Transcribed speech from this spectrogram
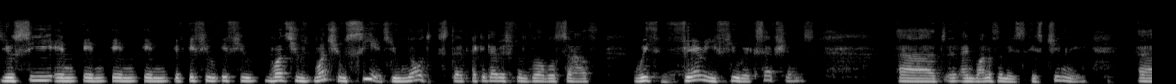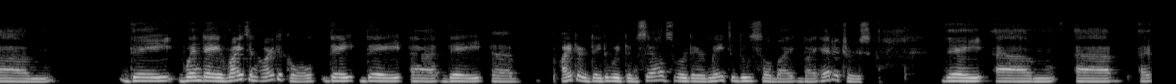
you see in in in in if, if you if you once you once you see it you notice that academics from the global south with very few exceptions uh, and one of them is is Chimni um, they when they write an article, they they uh, they uh, either they do it themselves or they're made to do so by by editors. They um, uh, uh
